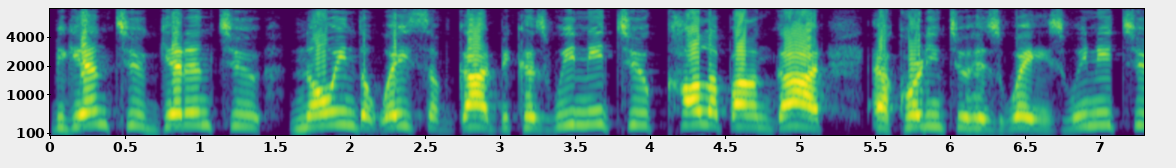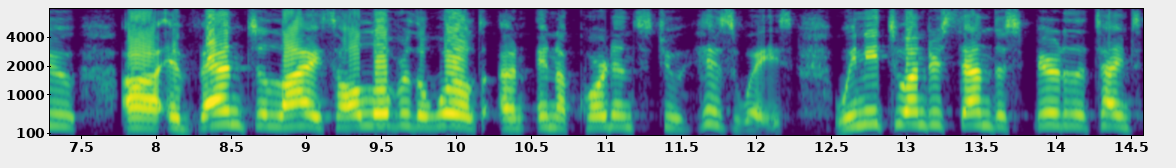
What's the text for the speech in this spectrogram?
begin to get into knowing the ways of God because we need to call upon God according to his ways. We need to uh, evangelize all over the world in, in accordance to his ways. We need to understand the spirit of the times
